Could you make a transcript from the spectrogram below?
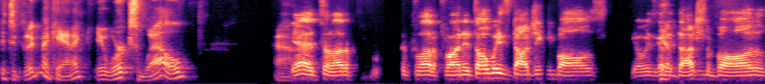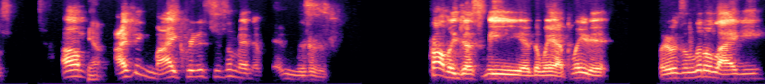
it's a good mechanic it works well um, yeah it's a lot of it's a lot of fun it's always dodging balls you always got to yep. dodge the balls um, yep. i think my criticism and, and this is probably just me and the way I played it, but it was a little laggy.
